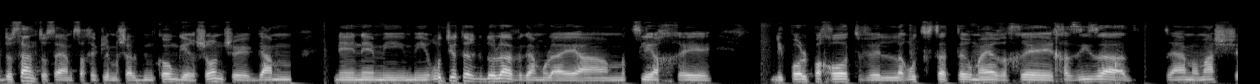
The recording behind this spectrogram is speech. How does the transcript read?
דו סנטוס היה משחק למשל במקום גרשון, שגם נהנה ממהירות יותר גדולה וגם אולי היה מצליח ליפול פחות ולרוץ קצת יותר מהר אחרי חזיזה, זה היה ממש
